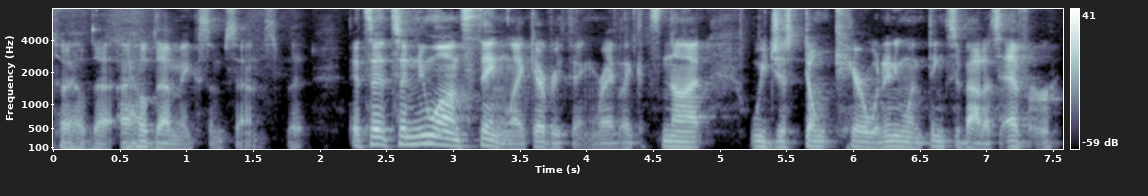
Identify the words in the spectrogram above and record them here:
So i hope that i hope that makes some sense but it's a, it's a nuanced thing like everything right? Like it's not we just don't care what anyone thinks about us ever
